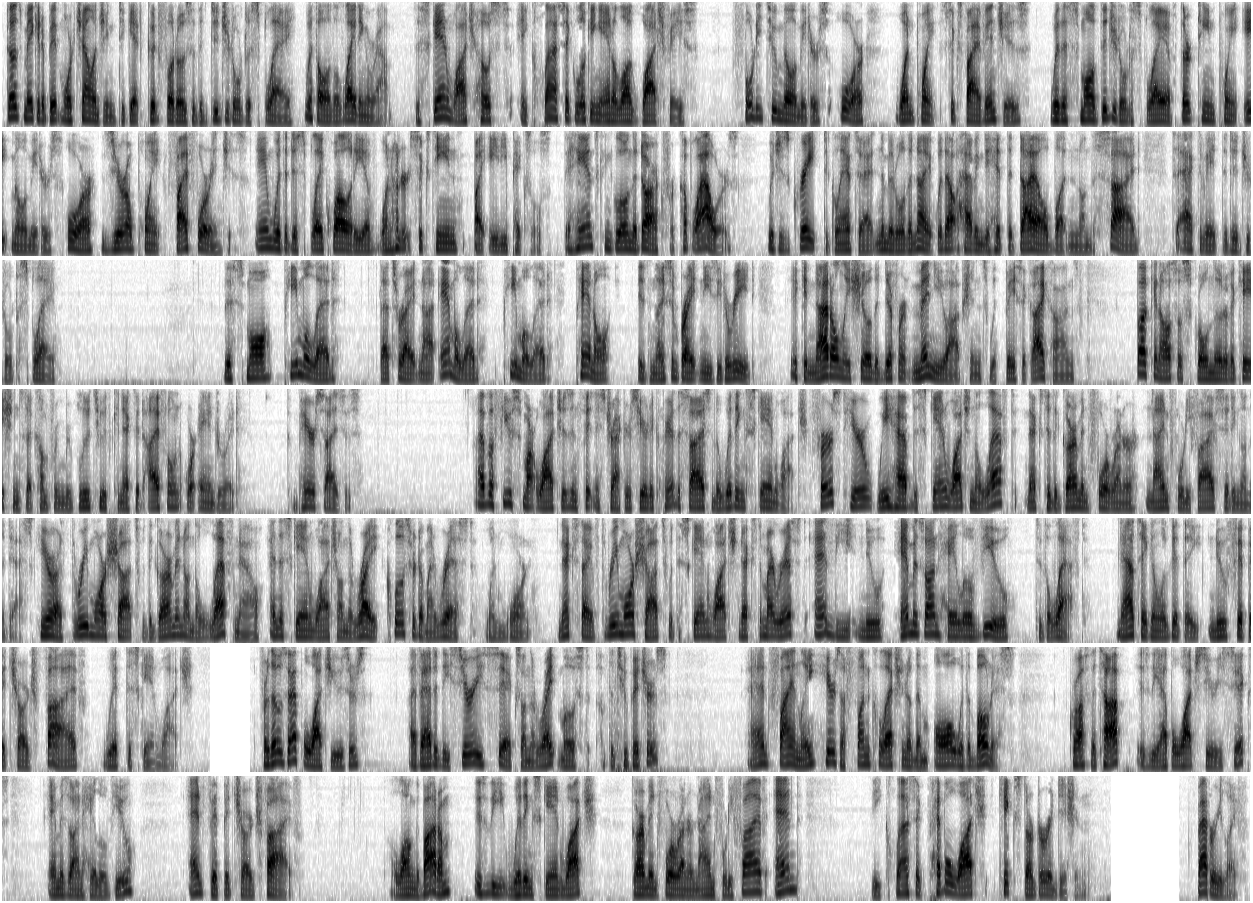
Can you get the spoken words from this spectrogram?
does make it a bit more challenging to get good photos of the digital display with all the lighting around. The Scan Watch hosts a classic looking analog watch face, 42 millimeters or 1.65 inches, with a small digital display of 13.8 millimeters or 0.54 inches, and with a display quality of 116 by 80 pixels. The hands can glow in the dark for a couple hours, which is great to glance at in the middle of the night without having to hit the dial button on the side to activate the digital display. This small PMOLED, that's right, not AMOLED, PMOLED panel is nice and bright and easy to read. It can not only show the different menu options with basic icons, but can also scroll notifications that come from your Bluetooth connected iPhone or Android. Compare sizes. I have a few smartwatches and fitness trackers here to compare the size of the Withings ScanWatch. First, here we have the ScanWatch on the left next to the Garmin Forerunner 945 sitting on the desk. Here are three more shots with the Garmin on the left now and the ScanWatch on the right closer to my wrist when worn. Next, I have three more shots with the scan watch next to my wrist and the new Amazon Halo View to the left. Now taking a look at the new Fitbit Charge 5 with the scan watch. For those Apple Watch users, I've added the Series 6 on the rightmost of the two pictures. And finally, here's a fun collection of them all with a bonus. Across the top is the Apple Watch Series 6, Amazon Halo View, and Fitbit Charge 5. Along the bottom is the Withings ScanWatch, Garmin Forerunner 945, and the classic Pebble Watch Kickstarter Edition. Battery life.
